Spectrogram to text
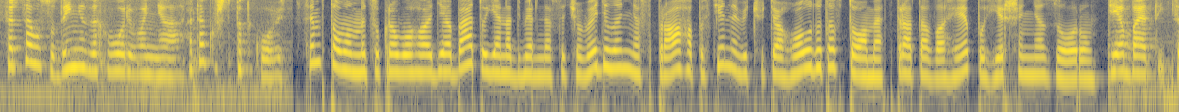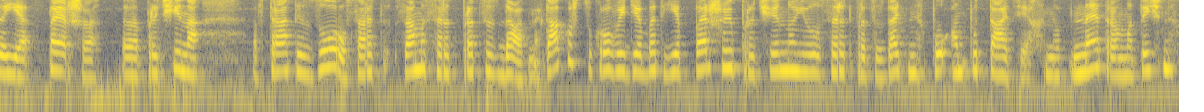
серцево-судинні захворювання, а також спадковість. Симптомами цукрового діабету є надмірне сечовиділення, спрага, постійне відчуття голоду та втоми, втрата ваги, погіршення зору. Діабет це є перша е, причина. Втрати зору серед саме серед працездатних. Також цукровий діабет є першою причиною серед працездатних по ампутаціях, не травматичних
